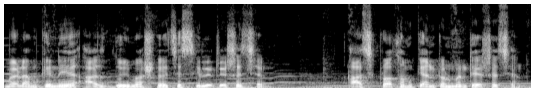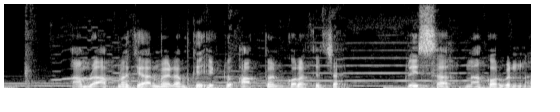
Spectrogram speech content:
ম্যাডামকে নিয়ে আজ দুই মাস হয়েছে সিলেট এসেছেন। আজ প্রথম ক্যান্টনমেন্টে এসেছেন। আমরা আপনাকে আর ম্যাডামকে একটু আপ্যায়ন করাতে চাই। প্লিজ স্যার, না করবেন না।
